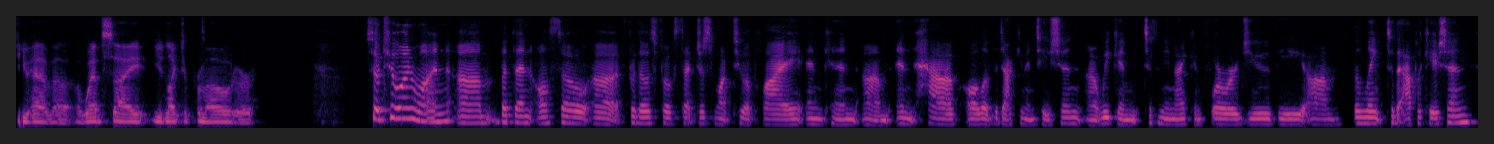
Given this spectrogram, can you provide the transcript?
do you have a, a website you'd like to promote or? So two on one, um, but then also uh, for those folks that just want to apply and can um, and have all of the documentation, uh, we can Tiffany and I can forward you the um, the link to the application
